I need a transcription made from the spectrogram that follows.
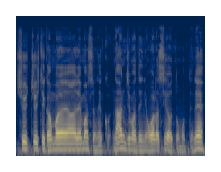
集中して頑張られますよね。何時までに終わらせようと思ってね。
